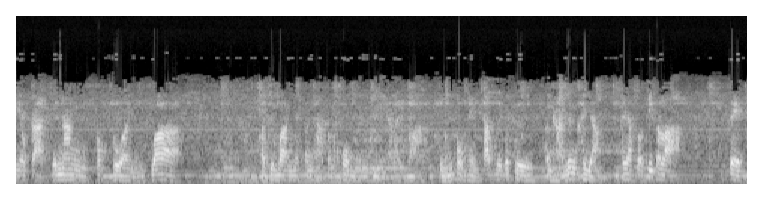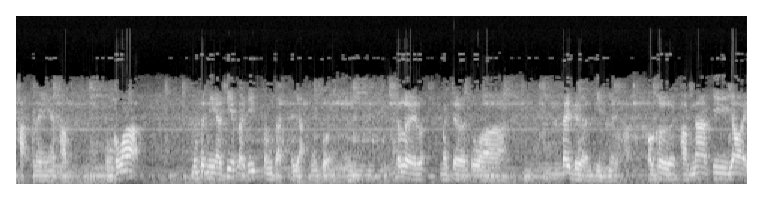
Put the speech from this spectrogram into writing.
มีโอกาสได้นั่งทบทวนว่าปัจจุบันเนี่ยปัญหาสังคมมันมีอะไรบ้างสิ่งที่ ผมเห็นชัดเลยก็คือปัญหาเรื่องขยะขยะสดที่ตลาดเศษผักอะไรเงี้ยครับ ผมก็ว่ามันจะมีอาชีพอะไรที่กำจัดขยะในส่วนนี้ ก็เลยมาเจอตัวได้เดือนดินเลยครับเขาคือทำหน้าที่ย่อย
